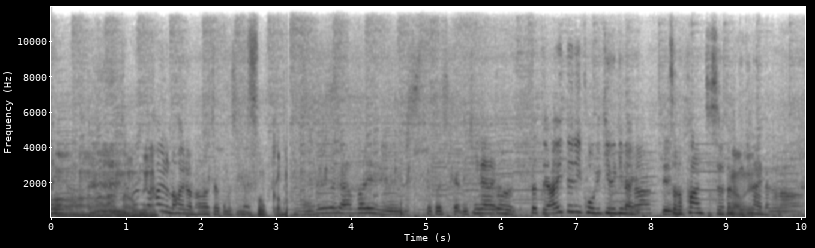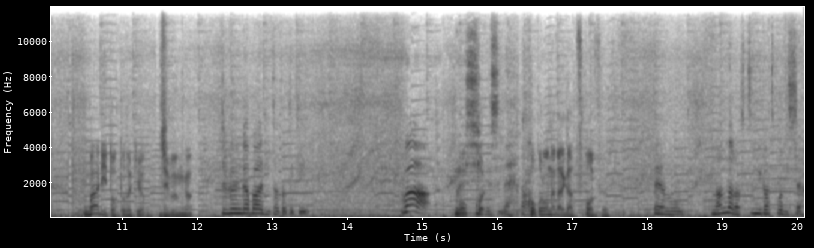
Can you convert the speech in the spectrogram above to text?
ああなるほどね。自分が入るな入るななっちゃうかもしれない。そうか自分が頑張れることしかできない。そうだって相手に攻撃できないなってそのパンチするとかできないんだから。バーディー取った時は自分が？自分がバーディー取った時はもう嬉しいですね。心の中でガッツポーズ？えもうなんなら普通にガッツポーズしちゃう。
